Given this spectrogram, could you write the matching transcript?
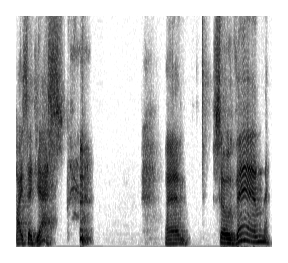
I said yes. and so then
